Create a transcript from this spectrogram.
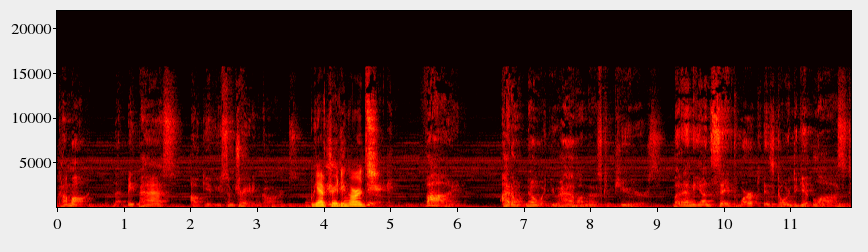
Come on, let me pass. I'll give you some trading cards. We have trading cards? Dick. Fine. I don't know what you have on those computers, but any unsaved work is going to get lost.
